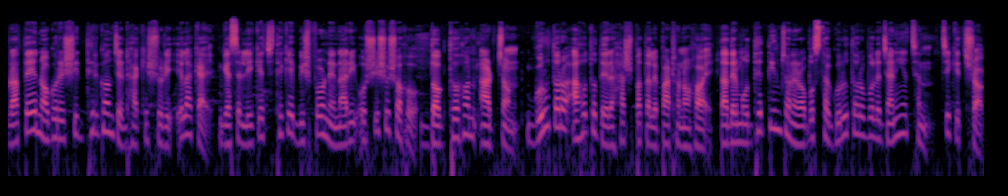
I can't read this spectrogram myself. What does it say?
রাতে নগরের সিদ্ধিরগঞ্জের ঢাকেশ্বরী এলাকায় গ্যাসের লিকেজ থেকে বিস্ফোরণে নারী ও শিশুসহ দগ্ধ হন আটজন। গুরুতর আহতদের হাসপাতালে পাঠানো হয়। তাদের মধ্যে তিনজনের অবস্থা গুরুতর বলে জানিয়েছেন চিকিৎসক।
